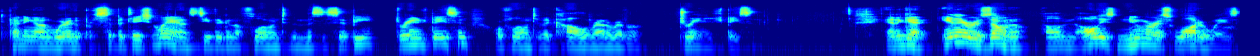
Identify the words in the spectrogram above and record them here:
depending on where the precipitation lands, it's either going to flow into the Mississippi drainage basin or flow into the Colorado River drainage basin. And again, in Arizona, on all these numerous waterways,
